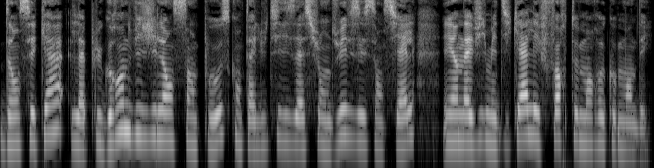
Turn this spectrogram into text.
Dans ces cas, la plus grande vigilance s'impose quant à l'utilisation d'huiles essentielles et un avis médical est fortement recommandé.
